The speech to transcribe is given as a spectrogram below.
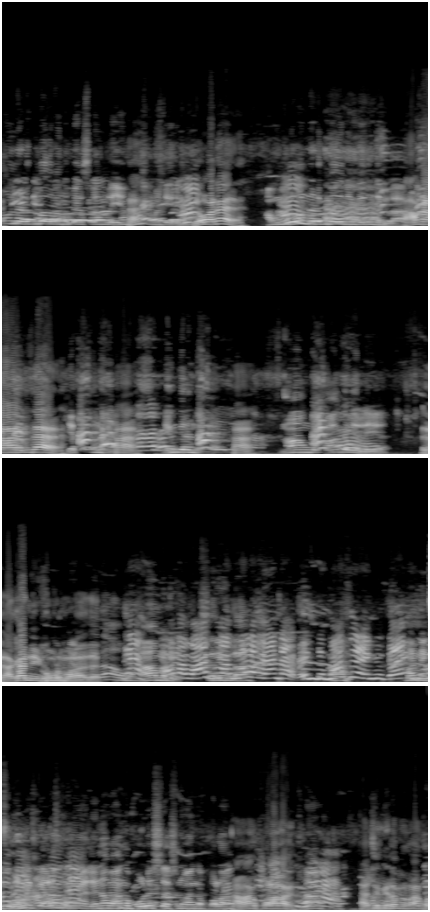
லோன் எடுக்கும்போது வந்து பேசலாம் இல்லையா? லோனு அவங்க லோன் எடுக்கும்போது நீங்க இருந்தீங்களா? ஆமா நான் இருந்தேன். எப்ப எங்க இருந்தீங்க? நான் உங்களை பார்க்கவே இல்லையே. அக்கா நீ கூப்பிட முடியாது அவங்க ஆமாண்ணே சரிங்களா? ஒண்ணு கிளம்புங்க இல்லைன்னா வாங்க போலீஸ் ஸ்டேஷன் வாங்க போலாம். நான் வாங்க போலாம் வாங்க. சரி கிளம்பு வாங்க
